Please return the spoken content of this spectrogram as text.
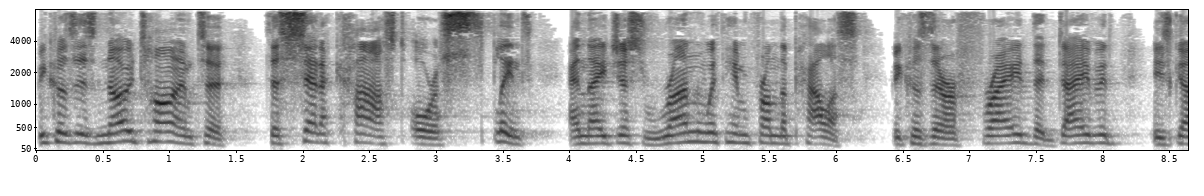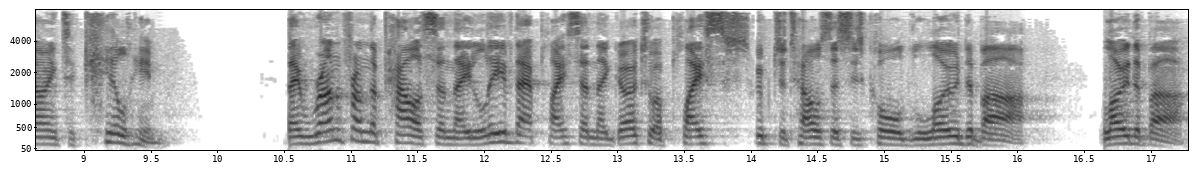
because there's no time to, to set a cast or a splint, and they just run with him from the palace because they're afraid that David is going to kill him. They run from the palace and they leave that place and they go to a place scripture tells us is called Lodabar. Lodabar.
